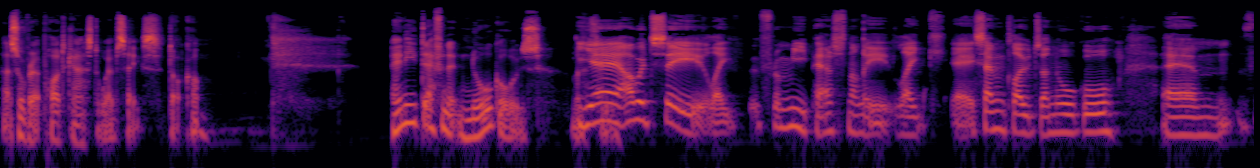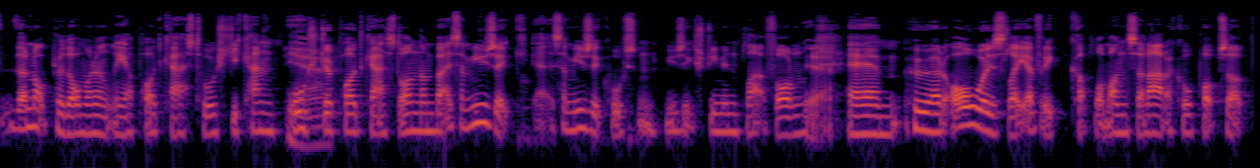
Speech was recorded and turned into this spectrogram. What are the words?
That's over at podcastwebsites.com. Any definite no-goes? Yeah, I would say, like, from me personally, like, uh, SoundCloud's a no-go. Um, they're not predominantly a podcast host. You can host yeah. your podcast on them, but it's a music, it's a music hosting, music streaming platform. Yeah. Um, who are always like every couple of months an article pops up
